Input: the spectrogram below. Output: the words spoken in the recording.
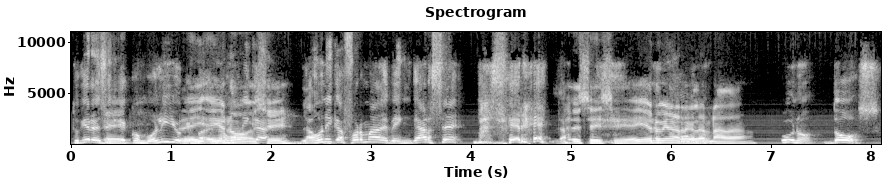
Tú quieres decir Eh, que con bolillo. que eh, la, no, única, sí. la única forma de vengarse va a ser esta. Sí, sí, sí. Ellos no vienen a regalar nada. Uno, dos,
